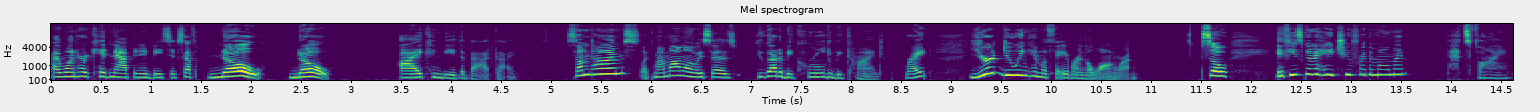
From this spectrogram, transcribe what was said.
I want her kidnapping to be successful. No, no. I can be the bad guy. Sometimes, like my mom always says, you got to be cruel to be kind, right? You're doing him a favor in the long run. So if he's going to hate you for the moment, that's fine.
